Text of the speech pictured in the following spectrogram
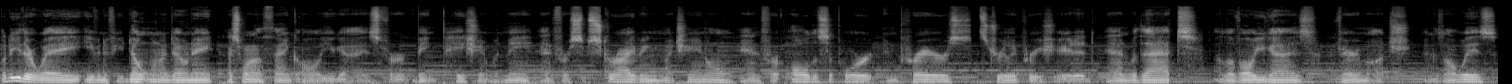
But either way, even if you don't want to donate, I just want to thank all you guys for being patient with me and for subscribing my channel and for all the support and prayers. It's truly appreciated. And with that, I love all you guys very much. And as always,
